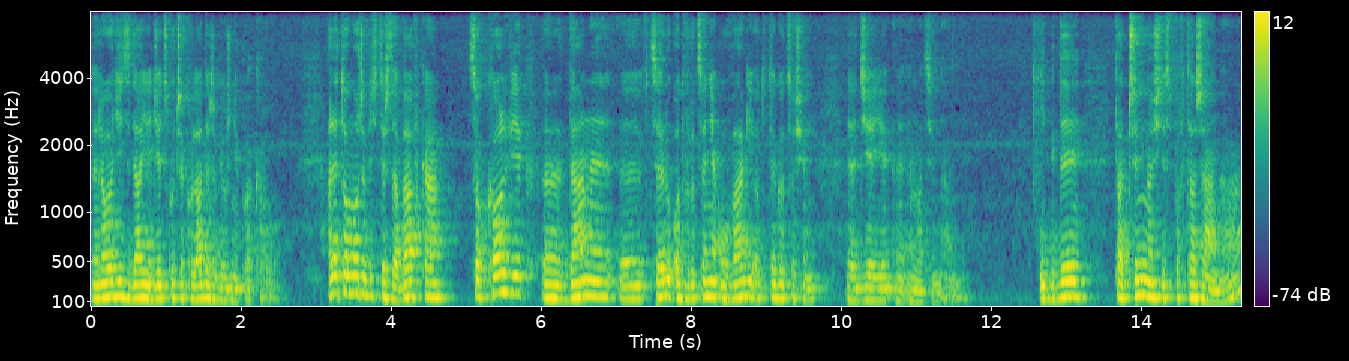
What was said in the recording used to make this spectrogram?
rodzic daje dziecku czekoladę, żeby już nie płakało. Ale to może być też zabawka, cokolwiek e, dane e, w celu odwrócenia uwagi od tego, co się e, dzieje emocjonalnie. I gdy ta czynność jest powtarzana,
